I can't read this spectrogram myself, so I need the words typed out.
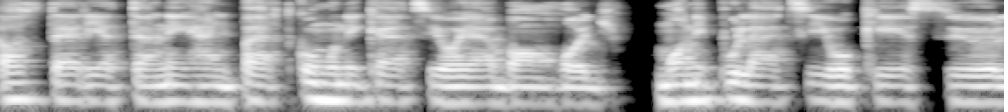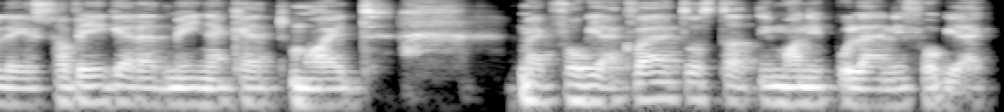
Azt terjedt el néhány párt kommunikációjában, hogy manipuláció készül, és a végeredményeket majd meg fogják változtatni, manipulálni fogják.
